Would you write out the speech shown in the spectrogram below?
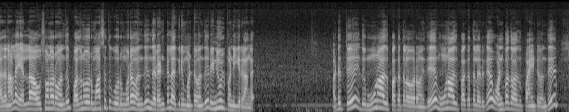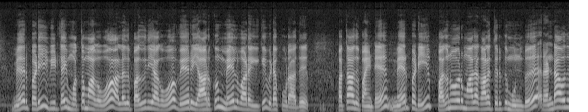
அதனால் எல்லா ஹவுஸ் ஓனரும் வந்து பதினோரு மாதத்துக்கு ஒரு முறை வந்து இந்த ரெண்டல் அக்ரிமெண்ட்டை வந்து ரினியூவல் பண்ணிக்கிறாங்க. அடுத்து இது மூணாவது பக்கத்தில் வரும் இது. மூணாவது பக்கத்தில் இருக்க ஒன்பதாவது பாயிண்ட் வந்து மேற்படி வீட்டை மொத்தமாகவோ அல்லது பகுதியாகவோ வேறு யாருக்கும் மேல் வாடகைக்கு விடக்கூடாது. பத்தாவது பாயிண்ட்டு மேற்படி பதினோரு மாத காலத்திற்கு முன்பு ரெண்டாவது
